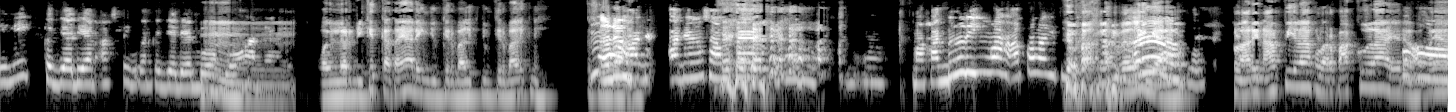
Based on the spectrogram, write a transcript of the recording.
ini kejadian asli bukan kejadian bohong-bohongan ya. Hmm. spoiler dikit katanya ada yang jungkir balik jungkir balik nih ada, ada yang sampai makan beling lah apalah itu makan beling ya. keluarin api lah keluar paku lah ya udah oh. pokoknya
